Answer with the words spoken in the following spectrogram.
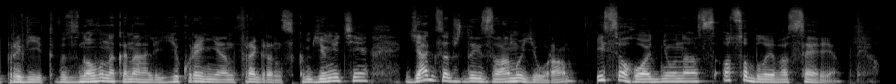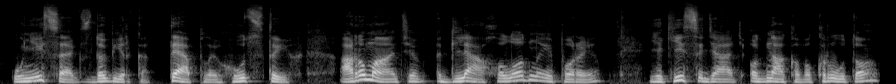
привіт! Ви знову на каналі Ukrainian Fragrance Community. Як завжди, з вами Юра. І сьогодні у нас особлива серія. Унісекс добірка теплих, густих ароматів для холодної пори, які сидять однаково круто,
